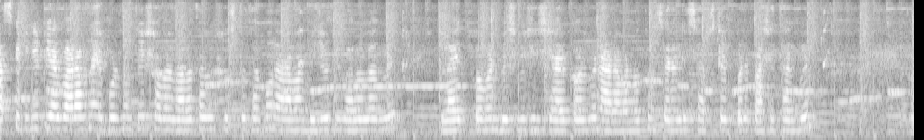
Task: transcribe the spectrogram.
আজকে ভিডিওটি আর বাড়াবো না এই পর্যন্তই। সবাই ভালো থাকুন, সুস্থ থাকুন, আর আমার ভিডিওটি ভালো লাগবে লাইক কমেন্ট বেশি বেশি শেয়ার করবেন, আর আমার নতুন চ্যানেলটি সাবস্ক্রাইব করে পাশে থাকবেন। তো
